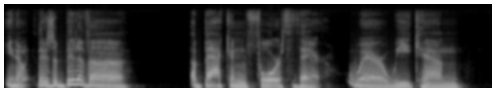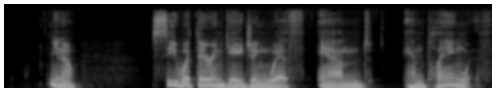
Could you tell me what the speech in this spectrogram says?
you know there's a bit of a a back and forth there where we can you know see what they're engaging with and and playing with.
